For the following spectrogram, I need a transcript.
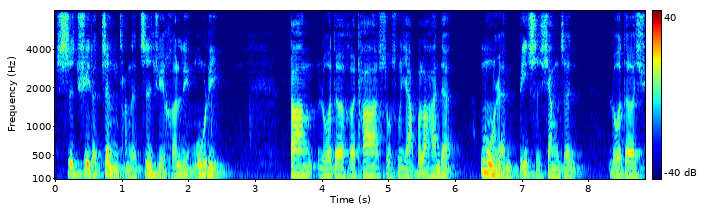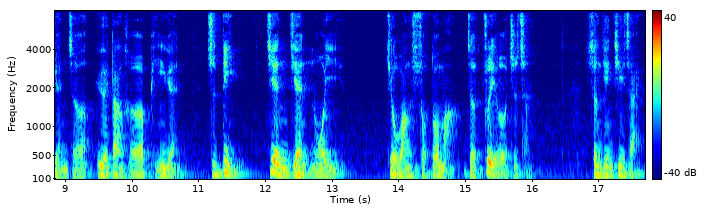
失去了正常的知觉和领悟力。当罗德和他叔叔亚伯拉罕的牧人彼此相争，罗德选择约旦河平原之地，渐渐挪移。就往索多玛这罪恶之城。圣经记载，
